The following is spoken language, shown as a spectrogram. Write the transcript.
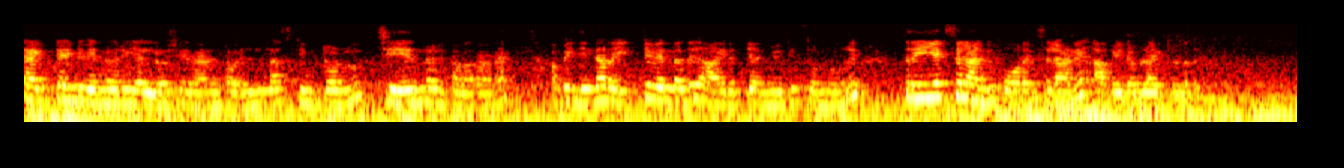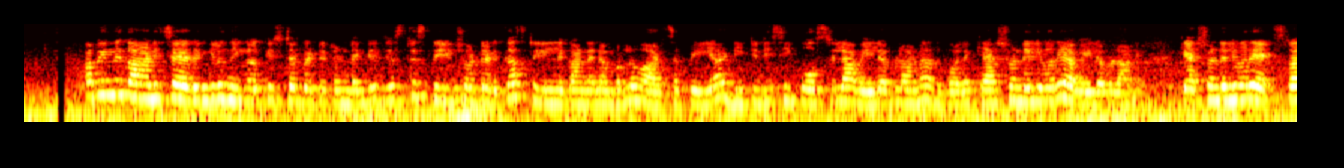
ലൈറ്റായിട്ട് വരുന്ന ഒരു യെല്ലോ ഷെയ്ഡാണ് കേട്ടോ എല്ലാ സ്കിൻ ടോണിനും ചേരുന്ന ഒരു കളറാണ് അപ്പോൾ ഇതിന്റെ റേറ്റ് വരുന്നത് ആയിരത്തി അഞ്ഞൂറ്റി തൊണ്ണൂറ് three XL and four XL ആണ് അവൈലബിൾ ആയിട്ടുള്ളത്. അപ്പൊ ഇന്ന് കാണിച്ച ഏതെങ്കിലും നിങ്ങൾക്ക് ഇഷ്ടപ്പെട്ടിട്ടുണ്ടെങ്കിൽ ജസ്റ്റ് സ്ക്രീൻഷോട്ട് എടുക്കുക സ്ക്രീനിൽ കണ്ട നമ്പറിൽ വാട്സപ്പ് ചെയ്യുക. ഡി ടി ഡി സി പോസ്റ്റിൽ അവൈലബിൾ ആണ്. അതുപോലെ ക്യാഷ് ഓൺ ഡെലിവറി അവൈലബിൾ ആണ്. Cash on delivery extra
